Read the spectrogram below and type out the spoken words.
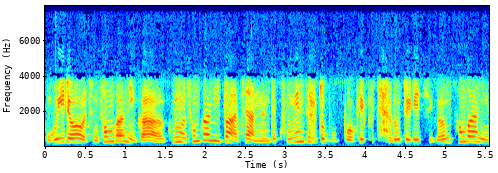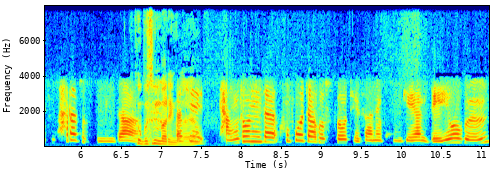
오히려 지금 선관위가 그러면 선관위도 하지 않는데 국민들도 못 보게 그 자료들이 지금 선관위에서 사라졌습니다. 그 무슨 말인가요? 사실 당선자 후보자로서 재산을 공개한 내역을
